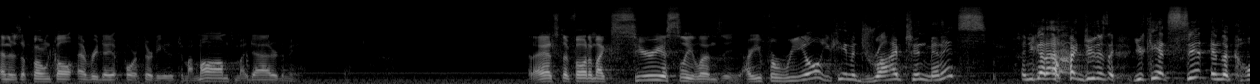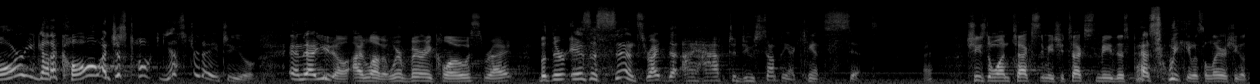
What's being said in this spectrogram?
and there's a phone call every day at 4:30, either to my mom, to my dad, or to me. And I answer the phone. I'm like, seriously, Lindsay, are you for real? You can't even drive 10 minutes? And you gotta I do this. You can't sit in the car. You gotta call. I just talked yesterday to you, and that you know, I love it. We're very close, right? But there is a sense, right, that I have to do something. I can't sit. Right? She's the one texting me. She texted me this past week. It was hilarious. She goes,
